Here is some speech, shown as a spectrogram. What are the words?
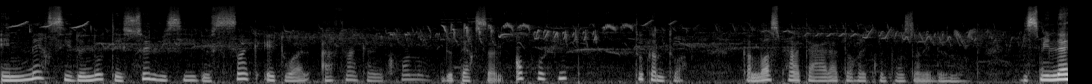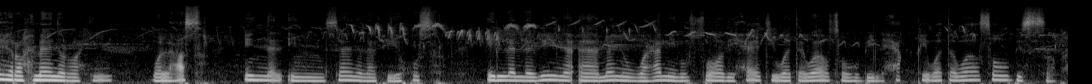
et merci de noter celui-ci de 5 étoiles afin qu'un grand nombre de personnes en profitent, tout comme toi. Qu'Allah subhanahu wa te récompense dans les deux mondes. Bismillahir Rahmanir Rahim wal asr innal insana lafi khusr illa alladhina amanu wa amilu salihati wa tawasaw bil haqqi wa tawasaw bis sabr.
